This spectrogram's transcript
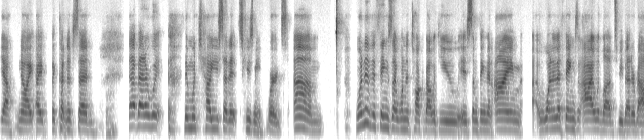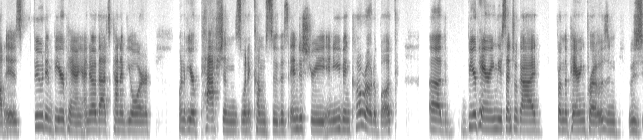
Yeah, no, I, I, I couldn't have said that better than which how you said it. Excuse me, words. Um, one of the things I want to talk about with you is something that I'm uh, one of the things that I would love to be better about is food and beer pairing. I know that's kind of your one of your passions when it comes to this industry. And you even co-wrote a book, uh, the beer pairing, the essential guide from the pairing pros. And it was,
